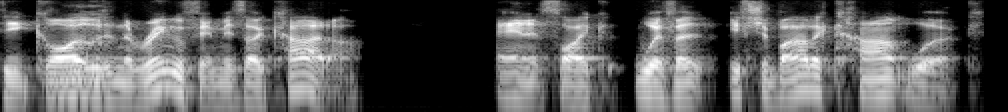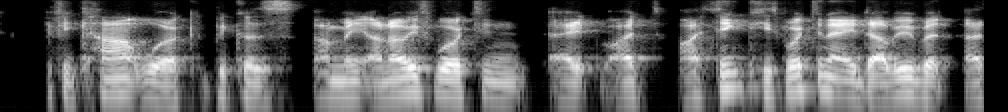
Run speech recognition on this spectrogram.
The guy that was mm. in the ring with him is Okada. And it's like whether if Shibata can't work, if he can't work, because I mean I know he's worked in I, I think he's worked in AEW, but I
